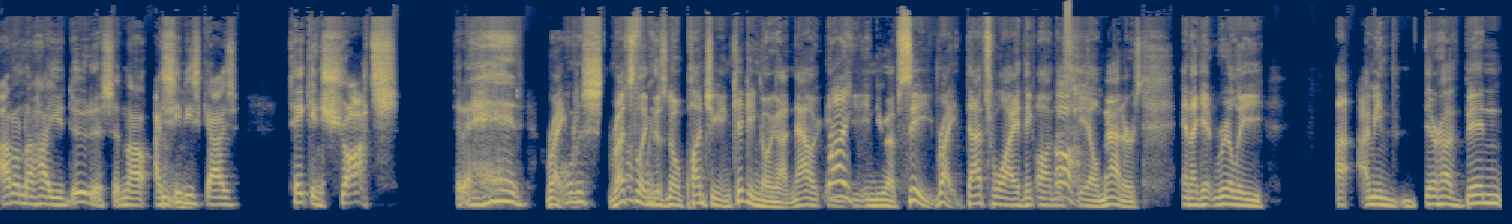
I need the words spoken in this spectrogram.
I don't know how you do this. And now I see Mm-mm. these guys taking shots to the head. right. All this stuff, Wrestling, like- there's no punching and kicking going on now in, Right. in UFC. Right. That's why I think on the Oh. scale matters. And I get really, I, I mean, there have been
